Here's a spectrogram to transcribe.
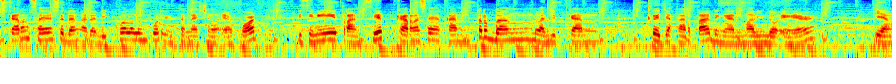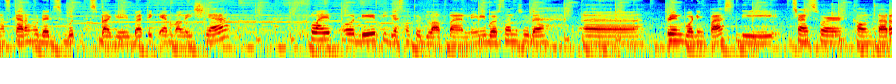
Sekarang saya sedang ada di Kuala Lumpur International Airport. Di sini transit karena saya akan terbang melanjutkan ke Jakarta dengan Malindo Air yang sekarang sudah disebut sebagai Batik Air Malaysia Flight OD 318. Ini barusan sudah uh, print boarding pass di transfer counter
